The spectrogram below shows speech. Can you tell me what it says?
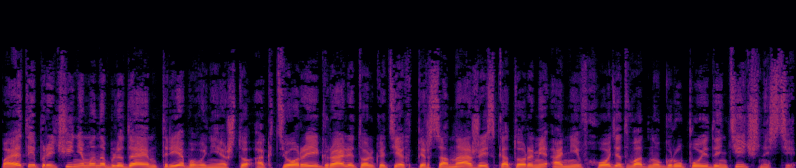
По этой причине мы наблюдаем требование, что актеры играли только тех персонажей, с которыми они входят в одну группу идентичности,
